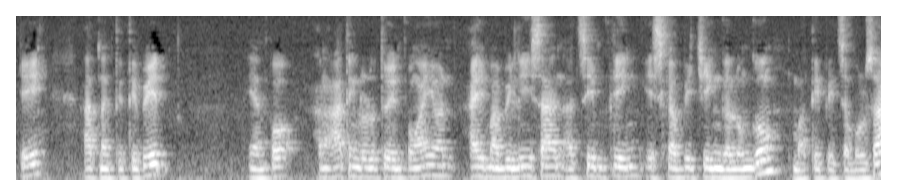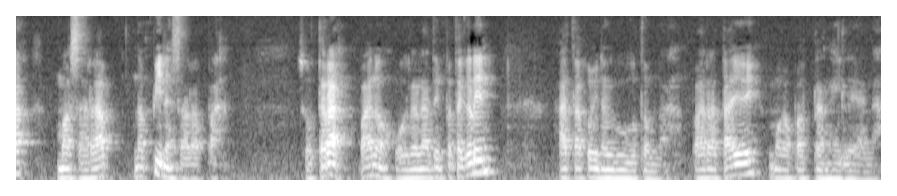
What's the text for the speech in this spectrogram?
Okay? At nagtitipid. Yan po. Ang ating lulutuin po ngayon ay mabilisan at simpleng iskabiching galunggong, matipid sa bulsa, masarap na pinasarap pa. So tara, paano? Huwag na natin patagalin. At ako'y nagugutom na. Para tayo'y makapagtanghilian na.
